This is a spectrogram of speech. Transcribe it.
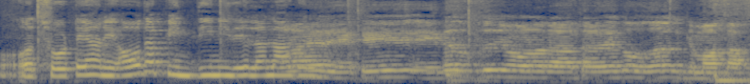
ਉਹ ਛੋਟਿਆਂ ਨੇ ਉਹ ਤਾਂ ਪਿੰਦੀ ਨਹੀਂ ਦੇਖ ਲਾ ਨਾ ਮੈਂ ਦੇਖ ਕੇ ਇਹਦਾ ਦੁੱਧ ਜਮਾਉਣਾ ਰਾਤ ਵਾਲੇ ਦਾ ਉਹਦਾ ਜਮਾਤਾ।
